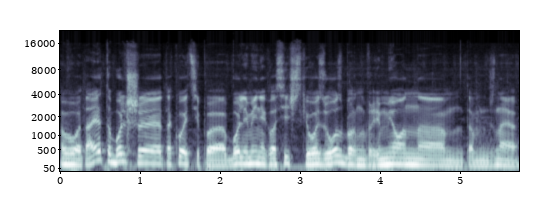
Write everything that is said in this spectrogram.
Вот, а это больше такой, типа, более-менее классический Оззи Осборн времен, э, там, не знаю,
